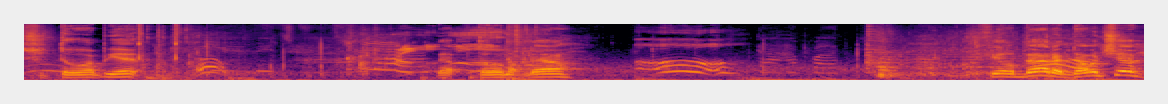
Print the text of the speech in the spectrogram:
She throw up yet? Yep, throwing up now. Feel better, don't you?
